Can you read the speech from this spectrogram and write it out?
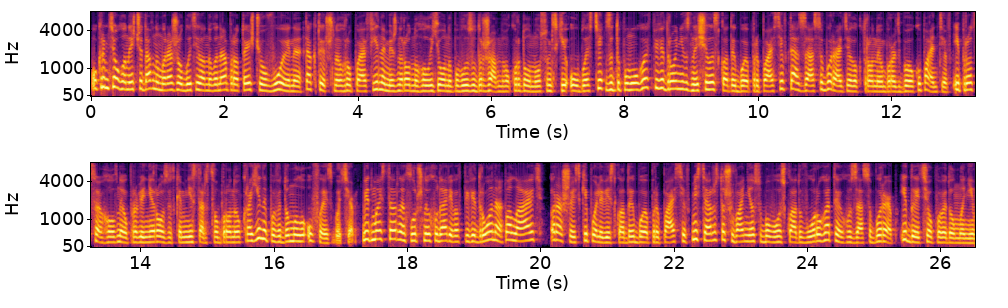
Окрім цього, нещодавно мережа облетіла новина про те, що воїни тактичної групи Афіна міжнародного легіону поблизу державного кордону у Сумській області за допомогою FPV-дронів знищили склади боєприпасів та засоби радіоелектронної боротьби окупантів. І про це головне управління розвідки Міністерства оборони України повідомило у Фейсбуці. Від майстерних влучних ударів FPV-дрона палають рашистські польові склади боєприпасів, місця розташування особового складу ворога та його засоби РЕП. Ідеться у повідомленні.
